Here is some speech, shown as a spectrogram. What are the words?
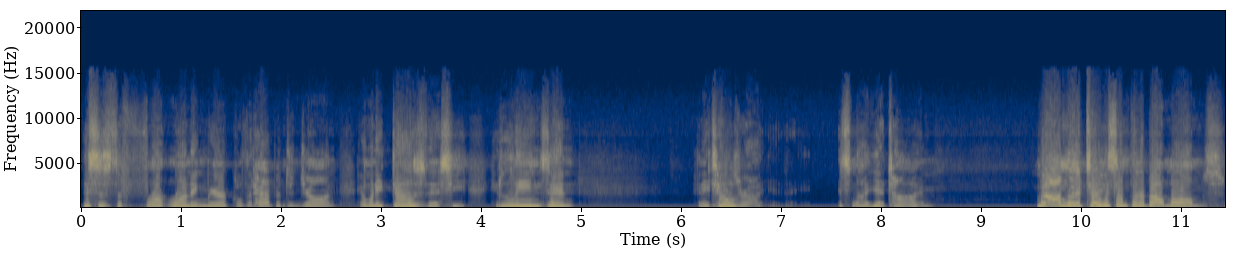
this is the front running miracle that happens in John. And when he does this he he leans in and he tells her it's not yet time. But I'm going to tell you something about moms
